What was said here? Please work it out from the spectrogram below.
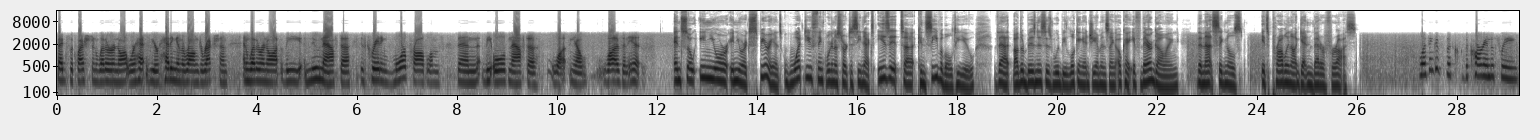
begs the question whether or not we're he- we're heading in the wrong direction, and whether or not the new NAFTA is creating more problems than the old NAFTA was, you know, was and is. And so, in your in your experience, what do you think we're going to start to see next? Is it uh, conceivable to you that other businesses would be looking at GM and saying, "Okay, if they're going, then that signals it's probably not getting better for us." Well, I think it's the the car industry.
